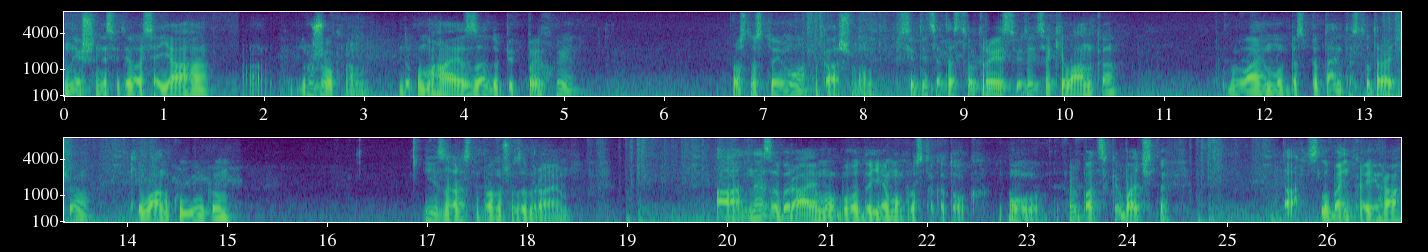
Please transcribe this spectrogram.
В них ще не світилася яга. Дружок нам допомагає, ззаду підпихує. Просто стоїмо АФКшимо. Світиться Т-103, світиться кіланка. Побиваємо без питань Т-103, кіланку лупимо. І зараз, напевно, що забираємо. А, не забираємо, бо даємо просто каток. Ну, ви пацики бачите. Так, слабенька ігра.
